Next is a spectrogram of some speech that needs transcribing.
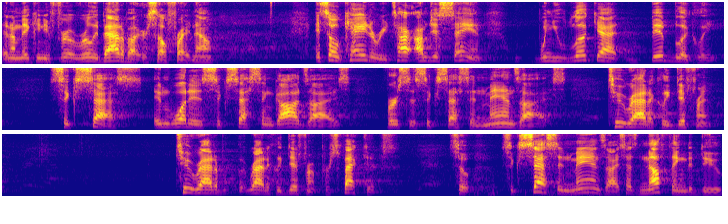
and I'm making you feel really bad about yourself right now, it's okay to retire. I'm just saying, when you look at biblically success and what is success in God's eyes versus success in man's eyes, two radically different two rad- radically different perspectives. So, success in man's eyes has nothing to do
